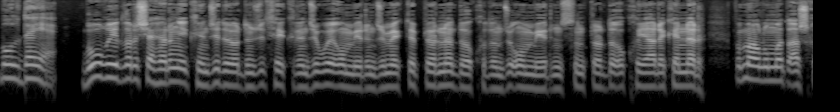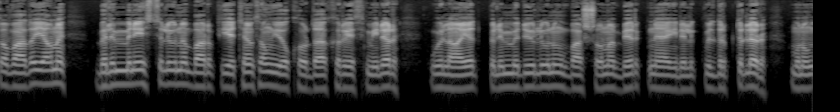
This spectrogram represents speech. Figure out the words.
boldy. Bu gyzlar şäheriň ikinji, dördünji, sekizinji we on birinji mekdeplerinde dokuzynjy, on birinji synplarda okaýar ekenler. Bu maglumat Aşgabada, ýagny Bilim ministrligine baryp ýetensoň, ýokardaky resmiler welaýat bilim müdirliginiň başlygyna berk nägilelik bildiripdirler. Munuň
